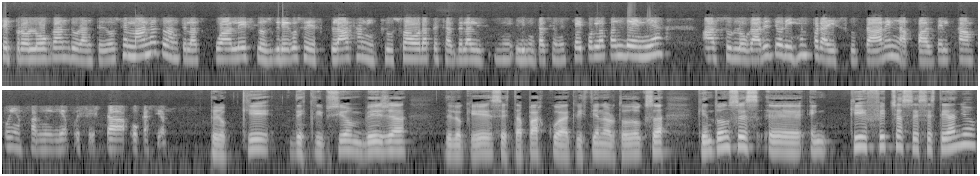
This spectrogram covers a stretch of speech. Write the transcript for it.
Se prolongan durante dos semanas, durante las cuales los griegos se desplazan, incluso ahora a pesar de las limitaciones que hay por la pandemia, a sus lugares de origen para disfrutar en la paz del campo y en familia, pues esta ocasión. Pero qué descripción bella de lo que es esta Pascua cristiana ortodoxa, que entonces, eh, ¿en qué fechas es este año?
